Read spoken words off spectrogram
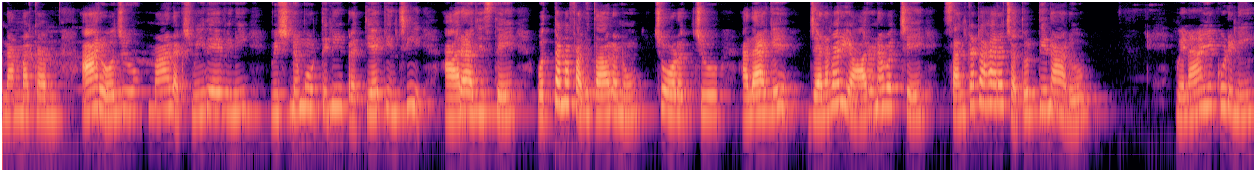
నమ్మకం. ఆ రోజు మా లక్ష్మీదేవిని విష్ణుమూర్తిని ప్రత్యేకించి ఆరాధిస్తే ఉత్తమ ఫలితాలను చూడొచ్చు. అలాగే జనవరి ఆరున వచ్చే సంకటహర చతుర్థి నాడు వినాయకుడిని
